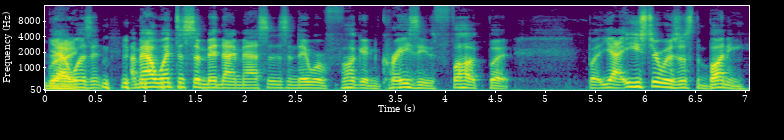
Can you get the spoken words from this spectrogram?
Yeah, Right. it wasn't. I mean, I went to some midnight masses and they were fucking crazy as fuck. But, but yeah, Easter was just the bunny.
